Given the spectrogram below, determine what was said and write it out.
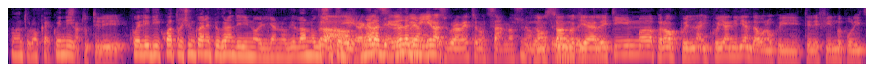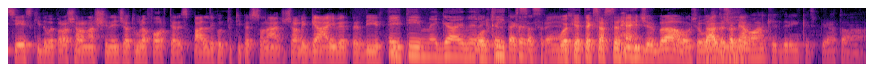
91, ok, quindi siamo tutti lì. quelli di 4-5 anni più grandi di noi hanno- l'hanno vissuto Sì, bene. Noi ragazzi del noi l'abbiamo- 2000 sicuramente non sanno assolutamente Non sanno chi è quello l'A-Team, però quella- in quegli anni lì andavano quei telefilm polizieschi dove però c'era una sceneggiatura forte alle spalle con tutti i personaggi. C'era MacGyver per dirti. A-Team, MacGyver, Walker Kit. Texas Ranger. Walker Texas Ranger, bravo. Tra l'altro abbiamo anche il drink ispirato a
